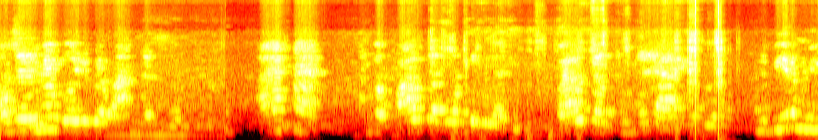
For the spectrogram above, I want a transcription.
அதுவுமே போயிட்டு வாங்க. அங்க யாரையும் வீரமணி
